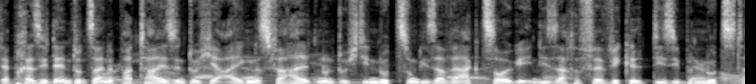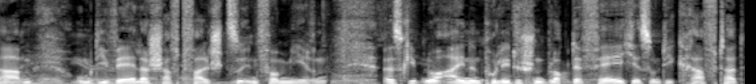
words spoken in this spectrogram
Der Präsident und seine Partei sind durch ihr eigenes Verhalten und durch die Nutzung dieser Werkzeuge in die Sache verwickelt, die sie benutzt haben, um die Wählerschaft falsch zu informieren. Es gibt nur einen politischen Block, der fähig ist und die Kraft hat,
